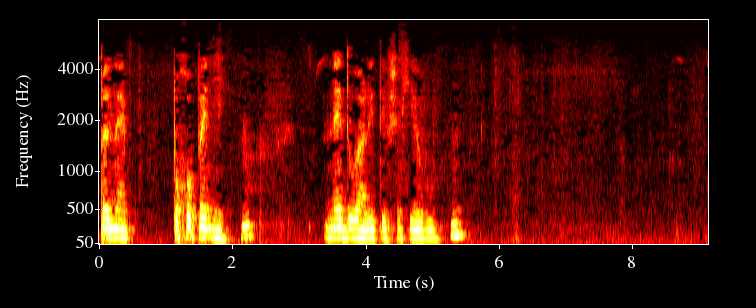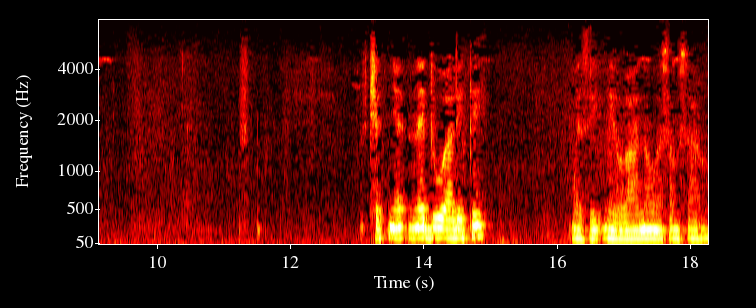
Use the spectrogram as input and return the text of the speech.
plné pochopení hm? neduality všech jevů. Hm? Včetně neduality mezi nirvánou a samsárou.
